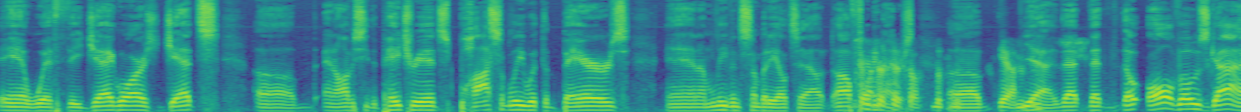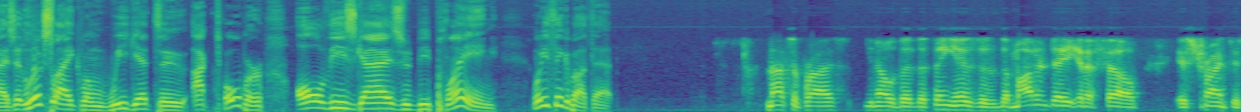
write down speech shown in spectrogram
uh, with the Jaguars, Jets, uh, and obviously the Patriots, possibly with the Bears, and I'm leaving somebody else out. Oh, 49ers. Uh, yeah, yeah. That that th- all those guys. It looks like when we get to October, all these guys would be playing. What do you think about that? Not surprised. You know, the the thing is, is the modern day NFL is trying to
